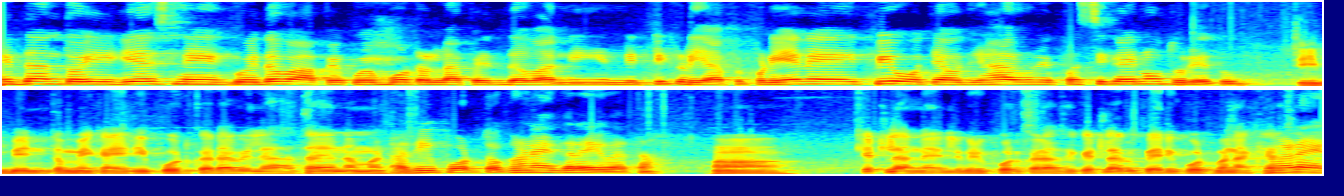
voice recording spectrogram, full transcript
નિદાન તો એ ગેસની કોઈ દવા આપે કોઈ બોટલ આપે દવાની એની ટીકડી આપે પણ એને પીવો ત્યાં સુધી સારું રહે પછી કાંઈ નહોતું રહેતું. તે બેન તમે કાંઈ રિપોર્ટ કરાવેલા હતા એના માટે? રિપોર્ટ તો ઘણા કરાવ્યા હતા. હા. કેટલાને રિપોર્ટ કરાશે? કેટલા રૂપિયા રિપોર્ટમાં નાખ્યા ઘણા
